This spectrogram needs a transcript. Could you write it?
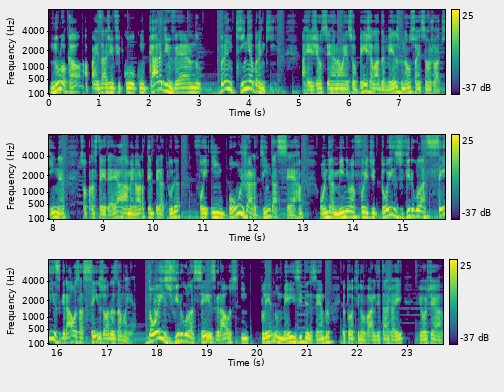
No local, a paisagem ficou com cara de inverno, branquinha, branquinha. A região serrana amanheceu bem gelada mesmo, não só em São Joaquim, né? Só para você ter ideia, a menor temperatura foi em Bom Jardim da Serra, onde a mínima foi de 2,6 graus às 6 horas da manhã. 2,6 graus em pleno mês de dezembro. Eu estou aqui no Vale de Itajaí e hoje a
